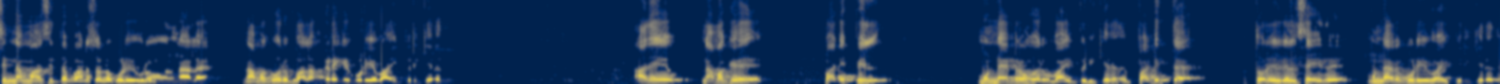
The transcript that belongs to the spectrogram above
சின்னம்மா சித்தப்பான்னு சொல்லக்கூடிய உறவுகள்னால நமக்கு ஒரு பலம் கிடைக்கக்கூடிய வாய்ப்பு இருக்கிறது. அதே நமக்கு படிப்பில் முன்னேற்றம் வரும் வாய்ப்பு இருக்கிறது. படித்த தொழில்கள் செய்து முன்னேறக்கூடிய வாய்ப்பு இருக்கிறது.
